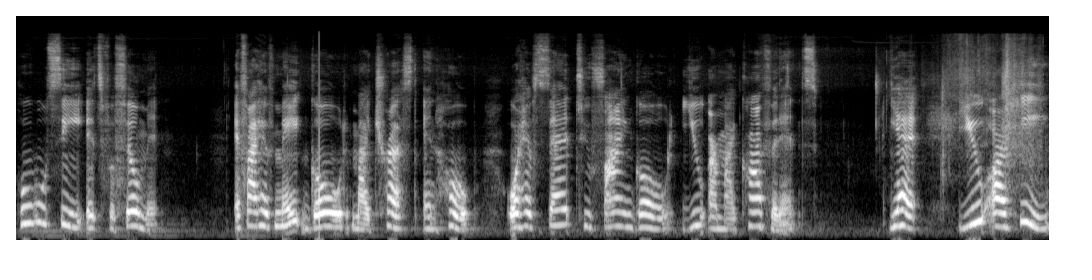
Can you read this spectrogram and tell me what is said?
who will see its fulfillment? If I have made gold my trust and hope, or have said to find gold, You are my confidence, yet you are he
